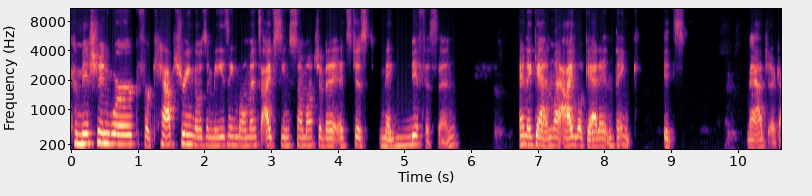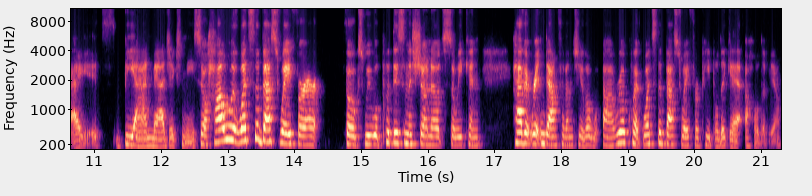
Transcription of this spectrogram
commission work for capturing those amazing moments. I've seen so much of it. It's just magnificent. And again, like I look at it and think it's magic. I it's beyond magic to me. So how what's the best way for our folks? We will put this in the show notes so we can have it written down for them too. But uh, real quick, what's the best way for people to get a hold of you?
